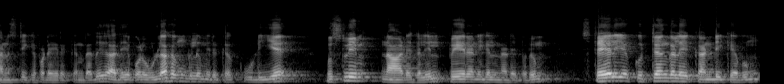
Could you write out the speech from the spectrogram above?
அனுஷ்டிக்கப்பட இருக்கின்றது. அதேபோல் உலகங்களும் இருக்கக்கூடிய முஸ்லிம் நாடுகளில் பேரணிகள் நடைபெறும். ஸ்டேலிய குற்றங்களை கண்டிக்கவும்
